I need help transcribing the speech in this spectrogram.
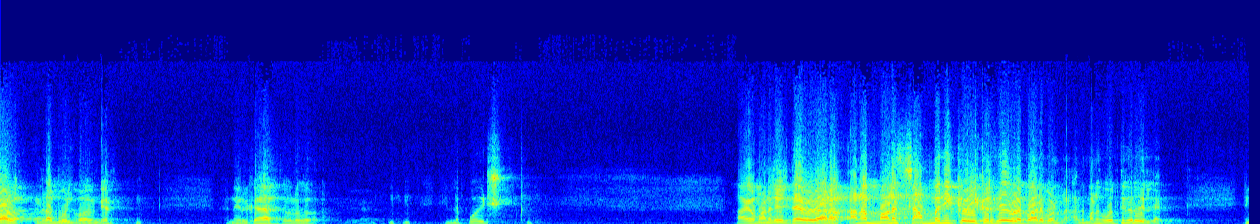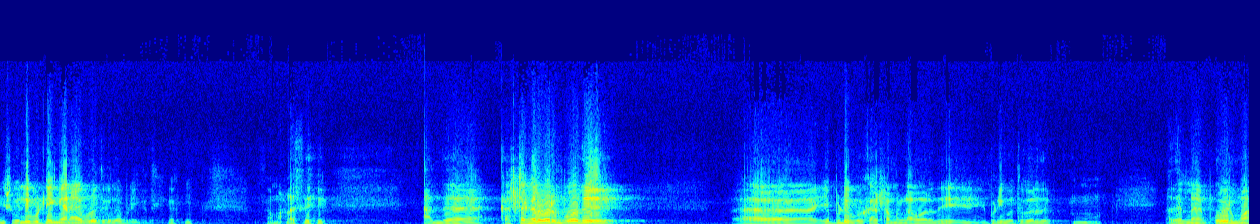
வரும் எல்லாம் போய் பாருங்க. என்ன இருக்கா? சொல்லுங்க. இல்லை போயிடுச்சு. ஆக மனதை வச்சு தான் விவகாரம் ஆனால் மனசு சம்மதிக்க வைக்கிறதே இவ்வளோ பாடுபடணும். அந்த மனசு ஒத்துக்கிறது இல்லை. நீங்கள் சொல்லிவிட்டீங்க நான் எப்படி ஒத்துக்கிறது அப்படிங்கிறது மனசு அந்த கஷ்டங்கள் வரும்போது எப்படி கஷ்டமெல்லாம் வருது எப்படி ஒத்துக்கிறது? அதெல்லாம் போயிடுமா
